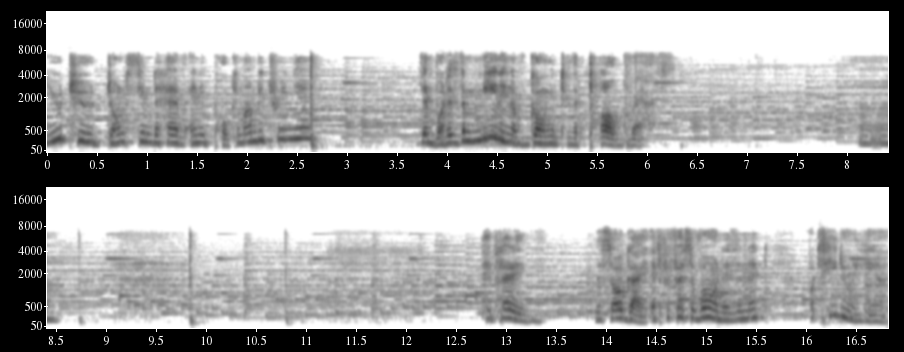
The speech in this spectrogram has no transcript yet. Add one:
You two don't seem to have any Pokemon between you? Then what is the meaning of going into the tall grass? Uh, hey, Play, this old guy, it's Professor Rowan, isn't it? What's he doing here?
